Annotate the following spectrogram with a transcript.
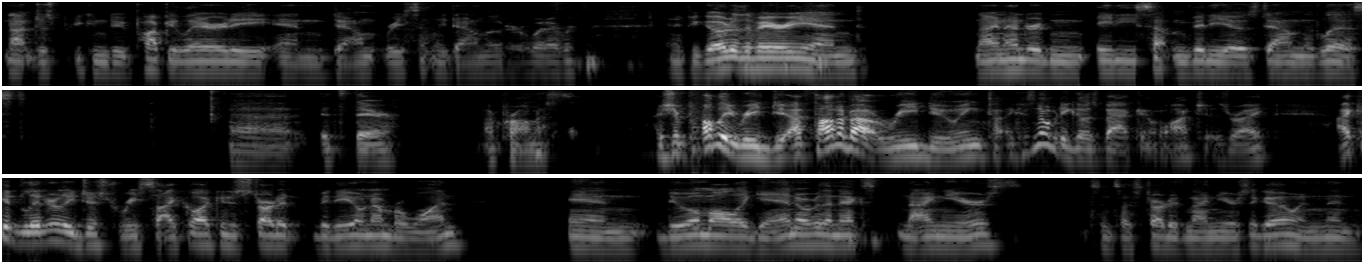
Not just you can do popularity and down recently download or whatever. And if you go to the very end, 980 something videos down the list, uh, it's there. I promise. I should probably redo. I've thought about redoing because nobody goes back and watches, right? I could literally just recycle. I can just start at video number one and do them all again over the next nine years since I started nine years ago, and then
